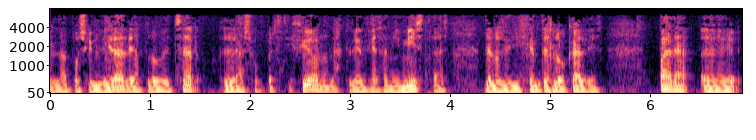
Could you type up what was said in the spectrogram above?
la, posibilidad de aprovechar la superstición o las creencias animistas de los dirigentes locales para eh,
